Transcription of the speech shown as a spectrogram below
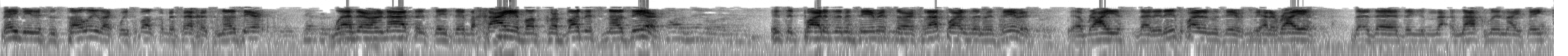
Maybe this is totally like we spoke of Maseches Nazir. Whether or not the the, the mechayev of carbonis nazir. Is it part of the naziris or it's not part of the naziris? We have rayas that it is part of the naziris. We had a raya the, the, the Nachman, I think,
